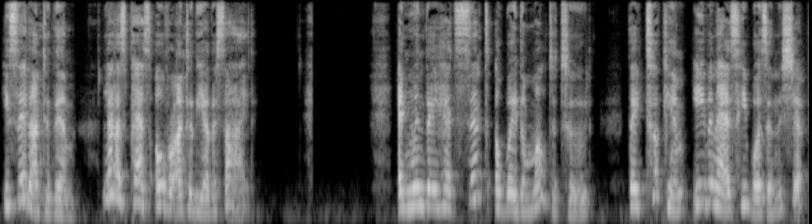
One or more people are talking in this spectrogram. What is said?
he said unto them, Let us pass over unto the other side. And when they had sent away the multitude, they took him even as he was in the ship.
